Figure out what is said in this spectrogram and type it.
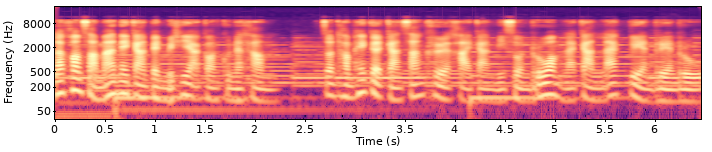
และความสามารถในการเป็นวิทยากรคุณธรรม จนทำให้เกิดการสร้างเครือข่ายการมีส่วนร่วม และการแลกเปลี่ยนเรียนรู้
